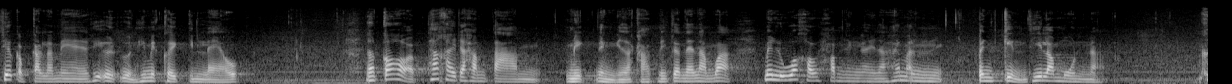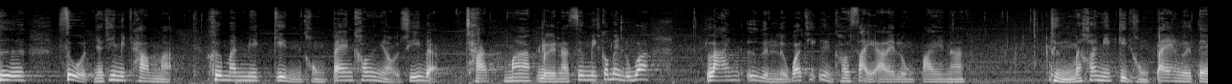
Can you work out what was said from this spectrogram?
เทียบกับกาละแมที่อื่น ๆ ที่มิกเคยกินแล้ว แล้วก็ถ้าใครจะทำตามมิกอย่างนี้นะครับมิกจะแนะนำว่าไม่รู้ว่าเขาทำยังไงนะ ให้มันเป็นกลิ่นที่ละมุนอะคือสูตรเนี่ยที่มิกทำอะคือมันมีกลิ่นของแป้งข้าวเหนียวที่แบบชัดมากเลยนะ ซึ่งมิกก็ไม่รู้ว่าร้านอื่น หรือว่าที่อื่นเขาใส่อะไรลงไปนะ ถึงไม่ค่อยมีกลิ่นของแป้งเลยแต่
